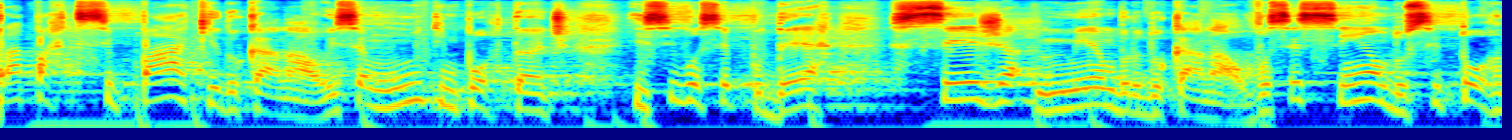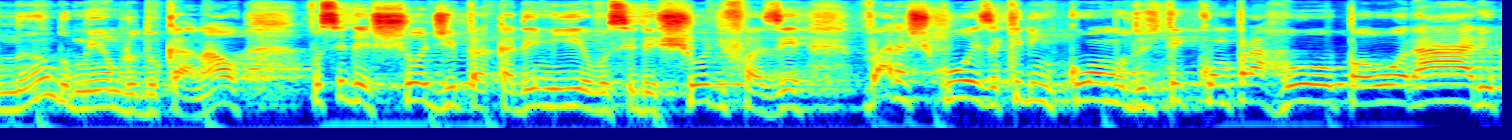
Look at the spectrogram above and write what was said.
para participar aqui do canal. Isso é muito importante. E se você puder, seja membro do canal. Você sendo, se tornando membro do canal, você deixou de ir para academia, você deixou de fazer várias coisas, aquele incômodo de ter que comprar roupa, horário.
